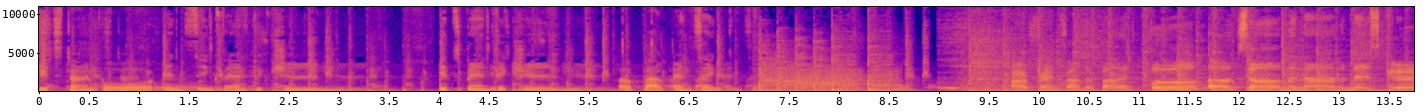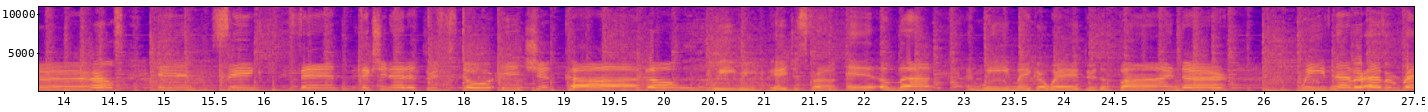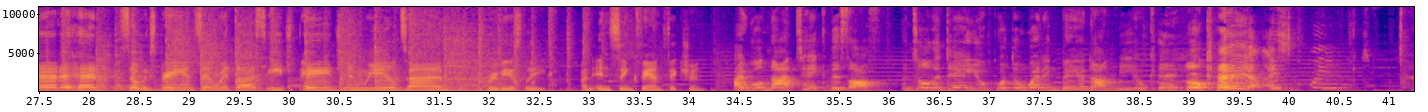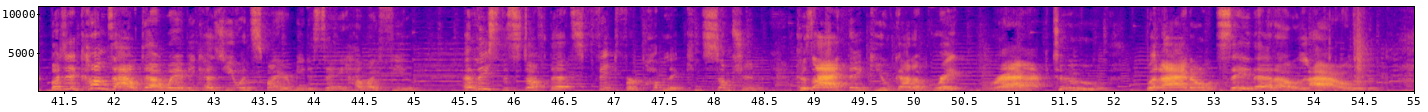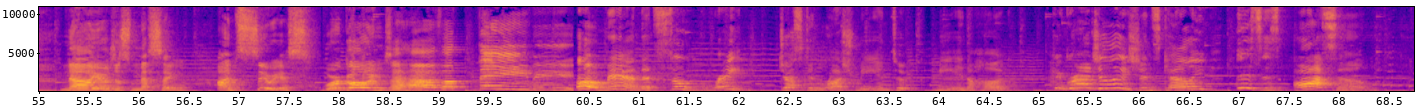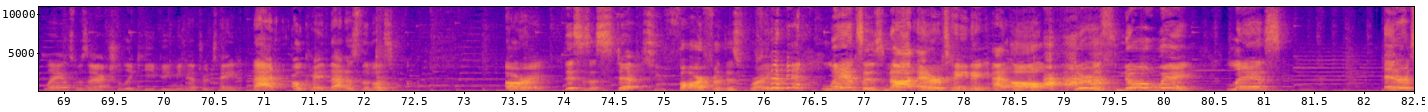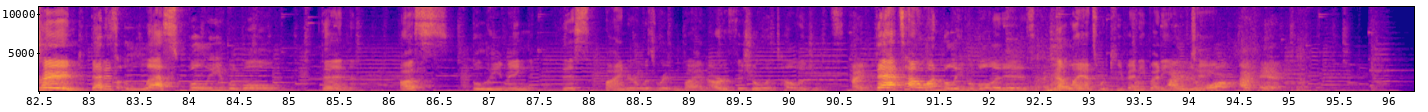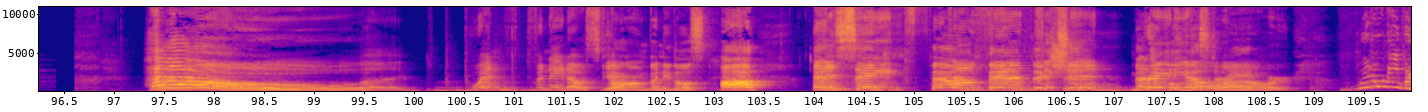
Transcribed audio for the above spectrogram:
It's time for NSYNC fan fiction. It's fan fiction about NSYNC. Our friend found a bind full of some anonymous girls. NSYNC fan fiction at a thrift store in Chicago. We read pages from it aloud and we make our way through the binder. We've never ever read ahead, so experience it with us each page in real time. Previously on NSYNC fan fiction. I will not take this off until the day you put the wedding band on me, okay? Okay, I squeaked. But it comes out that way because you inspire me to say how I feel. At least the stuff that's fit for public consumption. Because I think you've got a great rack, too. But I don't say that out loud. Now you're just messing. I'm serious. We're going to have a baby. Oh man, that's so great! Justin rushed me and took me in a hug. Congratulations, Kelly! This is awesome! Lance was actually keeping me entertained. That okay, that is the most Alright, this is a step too far for this writer. Lance is not entertaining at all. There is no way Lance entertained. That is less believable than us believing this binder was written by an artificial intelligence. I- That's how unbelievable it is that Lance would keep anybody I need to entertained. walk. I can't. Hello! Uh, Buenvenidos. Bienvenidos a NSYNC found fan fiction magical mystery. hour.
